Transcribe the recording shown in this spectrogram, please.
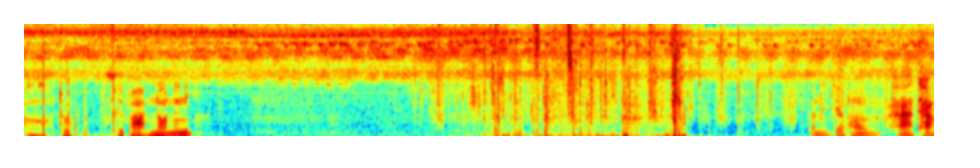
อ๋อถูกไก่ป่ามนอนในนี้ตอนนี้เดี๋ยวห้องหาทาง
